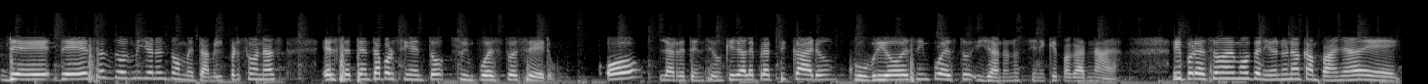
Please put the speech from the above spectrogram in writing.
de, de esas 2.090.000 personas, el 70% su impuesto es cero. O la retención que ya le practicaron cubrió ese impuesto y ya no nos tiene que pagar nada. Y por eso hemos venido en una campaña de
